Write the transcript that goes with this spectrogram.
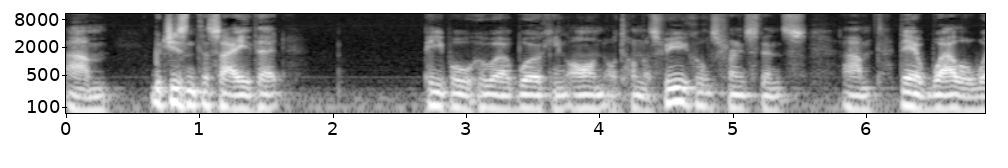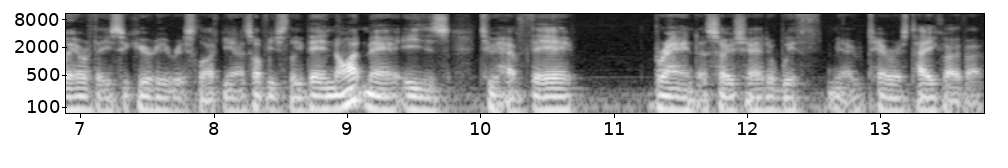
um, which isn't to say that people who are working on autonomous vehicles, for instance, um, they're well aware of these security risks. Like you know, it's obviously their nightmare is to have their brand associated with you know terrorist takeover.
